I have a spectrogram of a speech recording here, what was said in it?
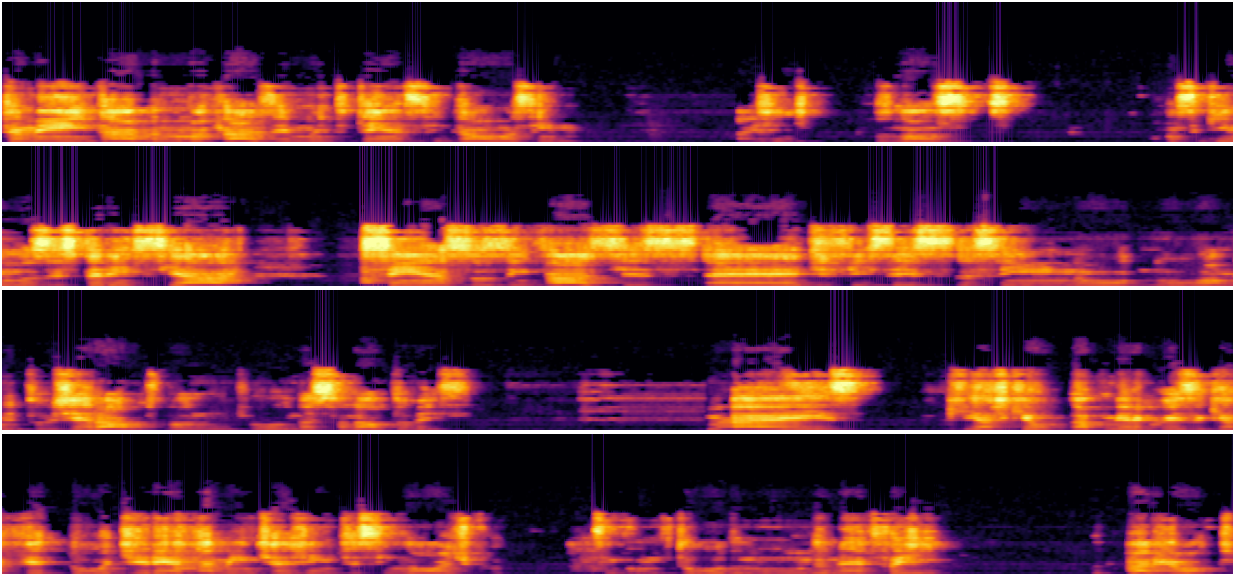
Também tava numa fase muito tensa, então, assim, a gente, nós conseguimos experienciar censos em fases é, difíceis, assim, no, no âmbito geral, no âmbito nacional, talvez. Mas que acho que a primeira coisa que afetou diretamente a gente, assim, lógico, assim como todo mundo, né, foi trabalho remoto.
